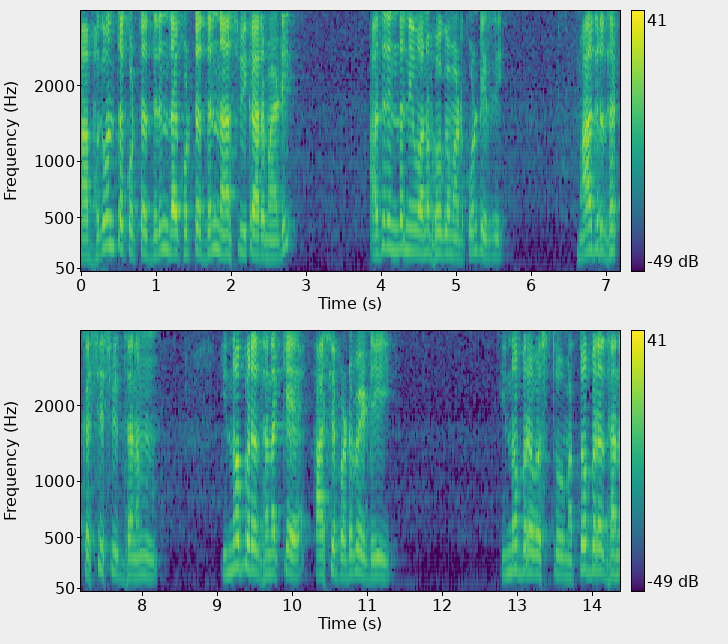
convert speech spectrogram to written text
ಆ ಭಗವಂತ ಕೊಟ್ಟದ್ದರಿಂದ ಕೊಟ್ಟದ್ದನ್ನು ಸ್ವೀಕಾರ ಮಾಡಿ, ಅದರಿಂದ ನೀವು ಅನುಭೋಗ ಮಾಡಿಕೊಂಡಿರ್ರಿ. ಮಾಗೃಧ ಸ್ವಿಧನಂ ಇನ್ನೊಬ್ಬರ ಧನಕ್ಕೆ ಆಸೆ ಪಡಬೇಡಿ. ಇನ್ನೊಬ್ಬರ ವಸ್ತು ಮತ್ತೊಬ್ಬರ ಧನ,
